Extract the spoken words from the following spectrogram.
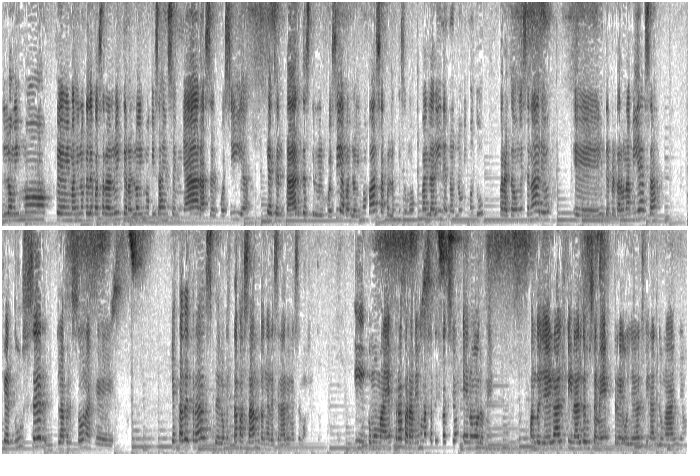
lo mismo que me imagino que le pasará a Luis, que no es lo mismo quizás enseñar a hacer poesía, que sentarte a escribir poesía, pues lo mismo pasa con los que somos bailarines, no es lo mismo tú pararte de un escenario, eh, interpretar una pieza, que tú ser la persona que, que está detrás de lo que está pasando en el escenario en ese momento. Y como maestra para mí es una satisfacción enorme. Cuando llega al final de un semestre o llega al final de un año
